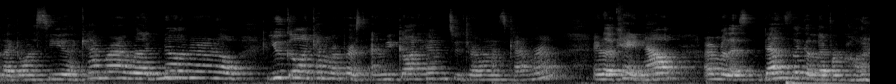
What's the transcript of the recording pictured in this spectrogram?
like I want to see you on camera. And we're like, no, no, no, no, you go on camera first. And we got him to turn on his camera, and we're like, okay, now I remember this. Dance like a leprechaun.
